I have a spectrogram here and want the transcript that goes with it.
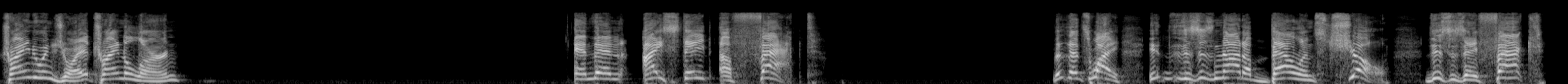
trying to enjoy it, trying to learn. and then I state a fact. That's why it, this is not a balanced show. This is a fact,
